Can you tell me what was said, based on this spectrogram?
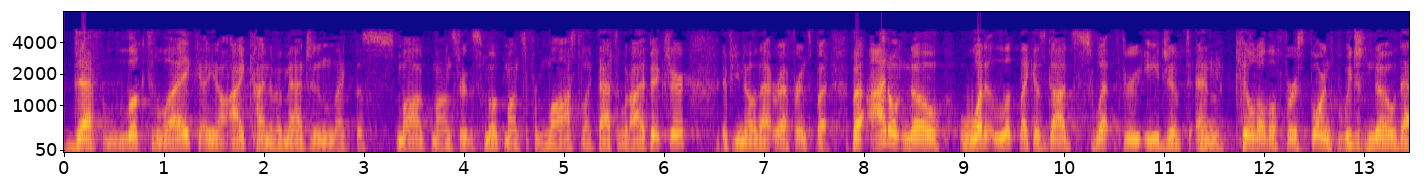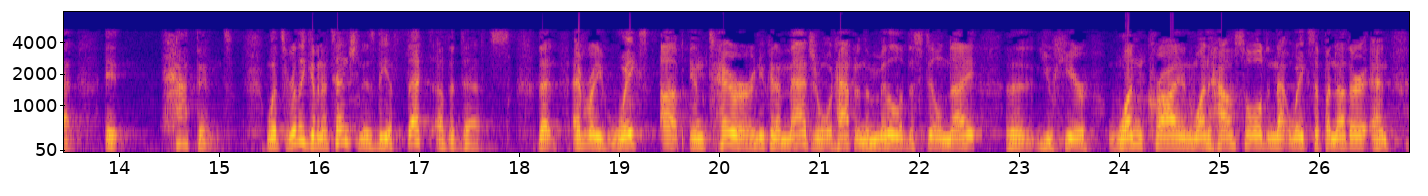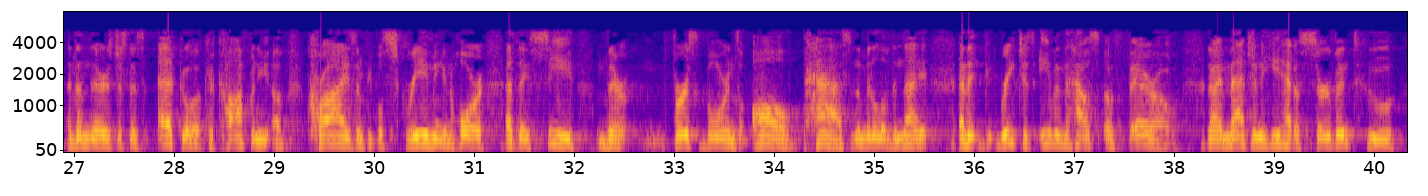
death looked like. You know, I kind of imagine like the smog monster, the smoke monster from Lost. Like that's what I picture, if you know that reference. But, but I don't know what it looked like as God swept through Egypt and killed all the firstborns. But we just know that it happened. What's really given attention is the effect of the deaths that everybody wakes up in terror. And you can imagine what would happen in the middle of the still night. Uh, you hear one cry in one household, and that wakes up another. And, and then there's just this echo, a cacophony of cries and people screaming in horror as they see their firstborns all pass in the middle of the night. And it reaches even the house of Pharaoh. And I imagine he had a servant who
